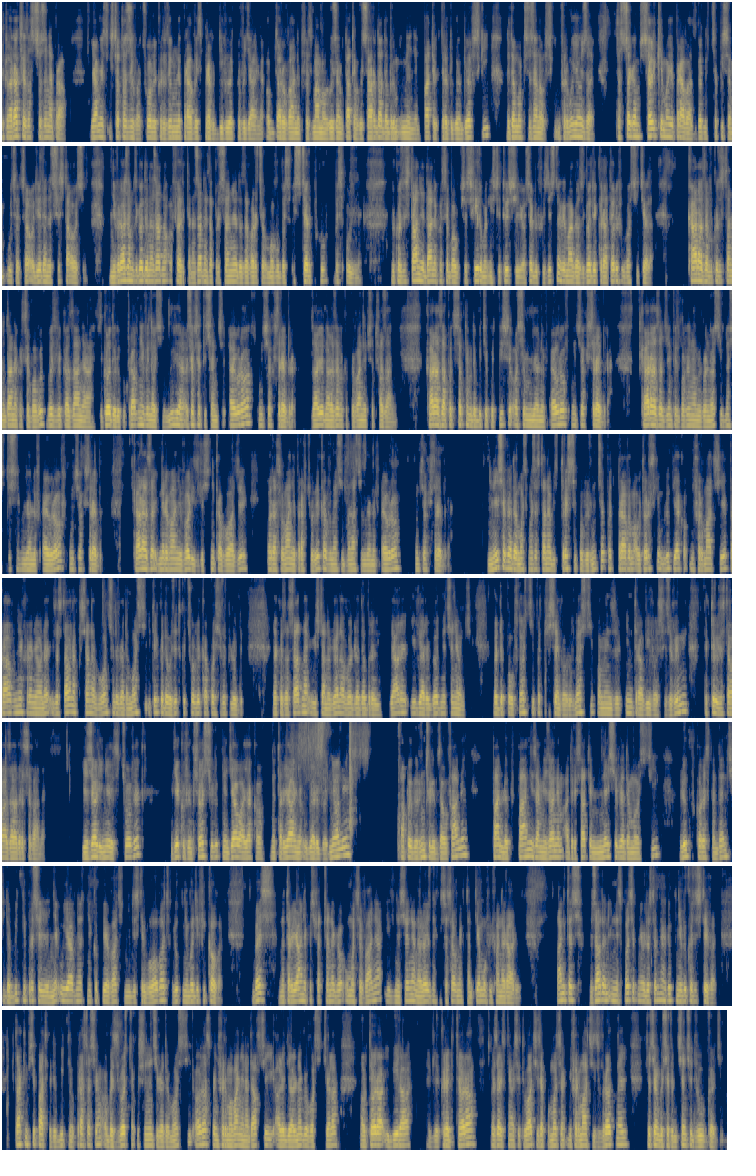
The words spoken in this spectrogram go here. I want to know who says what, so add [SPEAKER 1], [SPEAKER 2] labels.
[SPEAKER 1] Deklaracja zastrzeżenia praw. Jam jest istota żywa, człowiek rozumny, prawy, sprawiedliwy odpowiedzialny, obdarowany przez mamę Różę i tatę Ryszarda dobrym imieniem Patryk Drodygłębiowski, wiadomo Krzyżanowski. Informuję, że zastrzegam wszelkie moje prawa zgodnie z przepisem UCC od 1 do 308. Nie wyrażam zgody na żadną ofertę, na żadne zaproszenie do zawarcia umowy bez uszczerbków, bez ujmy. Wykorzystanie danych osobowych przez firmy, instytucje i osoby fizyczne wymaga zgody kreatorów i właściciela. Kara za wykorzystanie danych osobowych bez wykazania zgody lub uprawnień wynosi 1 800 tysięcy euro w uncjach srebra za jednorazowe kopiowanie i przetwarzanie. Kara za podstępne wydobycie podpisu 8 milionów euro w uncjach srebra. Kara za dzień pozbawienia wolności wynosi 10 milionów euro w uncjach srebra. Kara za ignorowanie woli zwierzchnika władzy oraz łamanie praw człowieka wynosi 12 milionów euro w uncjach srebra. Niniejsza wiadomość może stanowić treści powiernicze pod prawem autorskim lub jako informacje prawnie chronione i została napisana wyłącznie do wiadomości i tylko do użytku człowieka pośród ludu, jako zasadna i ustanowiona wedle dobrej wiary i wiarygodnie czyniącej, wedle poufności i pod przysięgą równości pomiędzy intra vivos żywymi, do których została zaadresowana. Jeżeli nie jest człowiek wieku większości lub nie działa jako notarialnie uwiarygodniony, a powierniczy lub zaufany, pan lub pani zamierzonym adresatem niniejszej wiadomości lub korespondencji dobitnie proszę jej nie ujawniać, nie kopiować, nie dystrybuować lub nie modyfikować bez notarialnie poświadczonego umocowania i wniesienia należnych i stosownych tantiemów i honorariów, ani też w żaden inny sposób nie udostępniać lub nie wykorzystywać. W takim przypadku dobitnie uprasza się o bezzwłoczne usunięcie wiadomości oraz poinformowanie nadawcy i idealnego właściciela, autora i biura kredytora o zaistniałej sytuacji za pomocą informacji zwrotnej w przeciągu 72 godzin.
